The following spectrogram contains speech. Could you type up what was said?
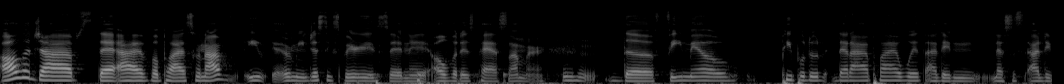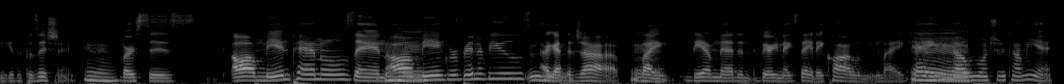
all the jobs that I've applied to, and I've, I mean, just experiencing it over this past summer. Mm-hmm. The female people do, that I applied with, I didn't necess- I didn't get the position. Mm. Versus all men panels and all Mhm. men group interviews, I got the job. Mm. Like damn that the very next day, they calling me like, "Hey, you know, Mm. we want you to come in."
